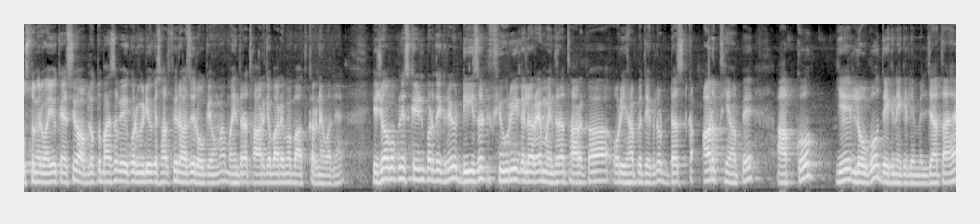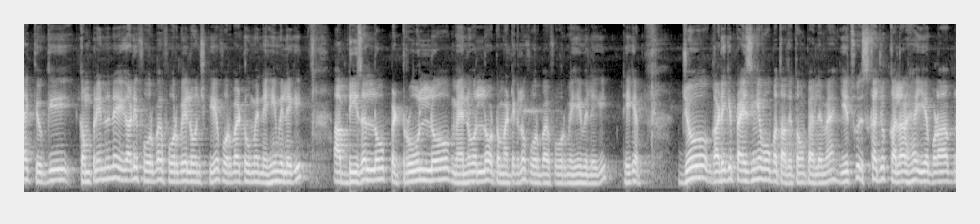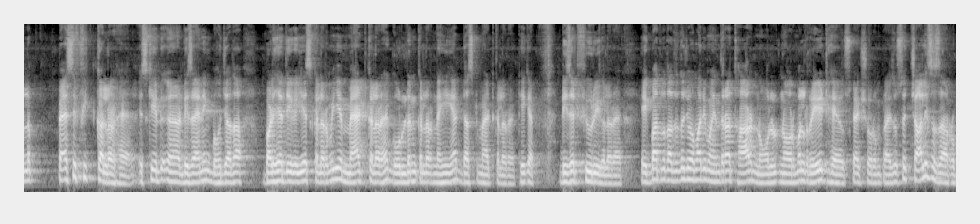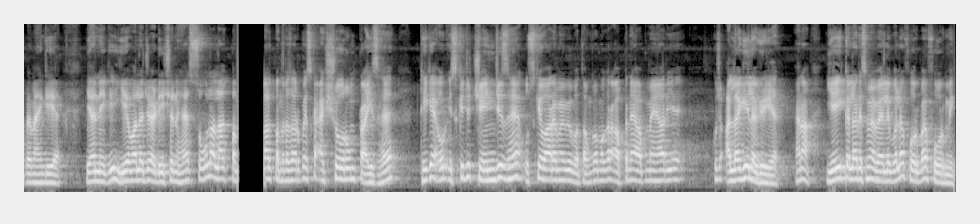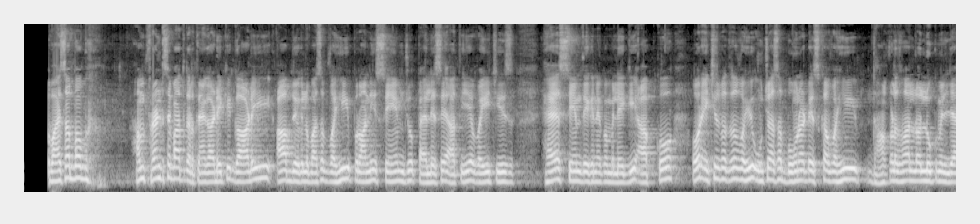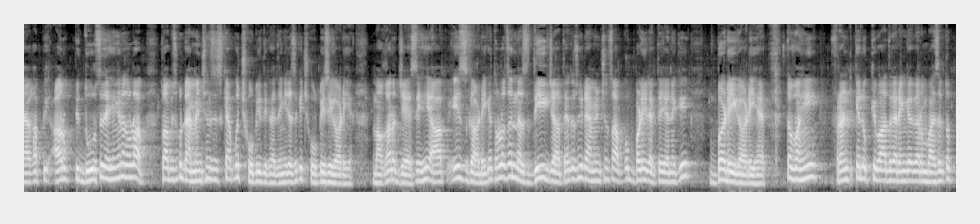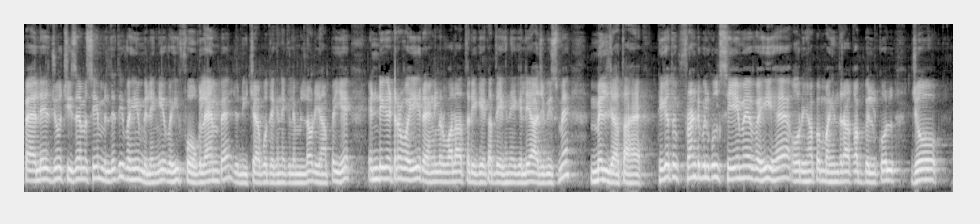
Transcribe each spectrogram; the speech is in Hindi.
दोस्तों, मेरे भाइयों, कैसे हो? आप लोग तो भाई साहब, एक और वीडियो के साथ फिर हाजिर हो गया हूँ मैं महिंद्रा थार के बारे में बात करने वाले हैं। ये जो आप अपनी स्क्रीन पर देख रहे हो डीजर्ट फ्यूरी कलर है महिंद्रा थार का, और यहाँ पे देख लो, डस्ट का अर्थ यहाँ पे आपको ये लोगो देखने के लिए मिल जाता है, क्योंकि कंपनी ने ये गाड़ी four by four by launch की है, फोर बाई टू में नहीं मिलेगी। आप डीजल लो, पेट्रोल लो, मैनुअल लो, ऑटोमेटिक लो, फोर बाई फोर में ही मिलेगी, ठीक है? जो गाड़ी की प्राइसिंग है वो बता देता हूँ पहले मैं। ये तो इसका जो कलर है, ये बड़ा मतलब पैसिफिक कलर है। इसकी डिज़ाइनिंग बहुत ज़्यादा बढ़िया दी गई है। इस कलर में ये मैट कलर है, गोल्डन कलर नहीं है, डस्ट मैट कलर है, ठीक है? डीजेट फ्यूरी कलर है। एक बात बता देता जो हमारी महिंद्रा थार नॉर्मल रेट है, उसका एक शोरूम प्राइस उससे चालीस हज़ार रुपये महँगी है। यानी कि ये वाला जो एडिशन है, सोलह लाख पंद्रह लाख पंद्रह हज़ार रुपये इसका एक शोरूम प्राइस है, ठीक है? और इसके जो चेंजेस हैं, उसके बारे में भी बताऊँगा, मगर अपने आप में यार ये कुछ अलग ही लग रही है है ना? यही कलर इसमें अवेलेबल है फोर बाय फोर में तो भाई साहब, अब हम फ्रंट से बात करते हैं गाड़ी की। गाड़ी आप देख लो भाई साहब वही पुरानी सेम जो पहले से आती है, वही चीज़ है सेम देखने को मिलेगी आपको। और एक चीज़ बता दो वही ऊँचा सा बोनट इसका वही धाकड़ सा लुक मिल जाएगा। और दूर से देखेंगे ना थोड़ा आप तो आप इसको डायमेंशन इसके आपको छोटी दिखाई देंगे, जैसे कि छोटी सी गाड़ी है। मगर जैसे ही आप इस गाड़ी के थोड़ा सा नज़दीक जाते हैं तो उसकी डायमेंशन आपको बड़ी लगती है, यानी कि बड़ी गाड़ी है। तो वहीं फ्रंट के लुक की बात करेंगे अगर हम भाई साहब तो पहले जो चीज़ें हमें सेम मिलती थी, वही मिलेंगी, वही फोग लैम्प है, जो नीचे आपको देखने के लिए मिल रहा है, और यहाँ पे ये इंडिकेटर वही रेंगुलर वाला तरीके का देखने के लिए आज भी इसमें मिल जाता है। ठीक है तो फ्रंट बिल्कुल सेम है, वही है, और यहाँ पर महिंद्रा का बिल्कुल जो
